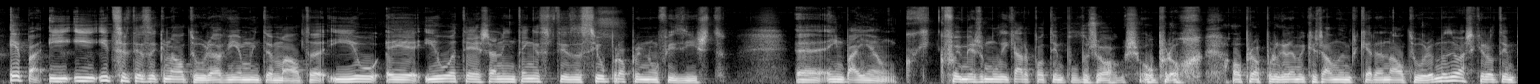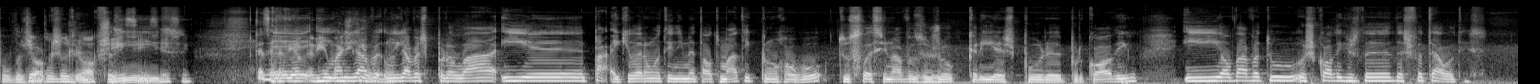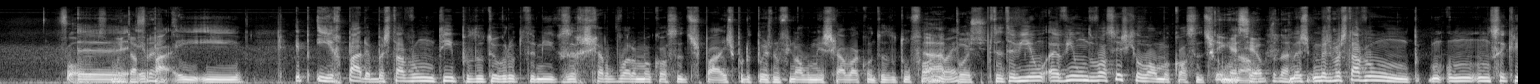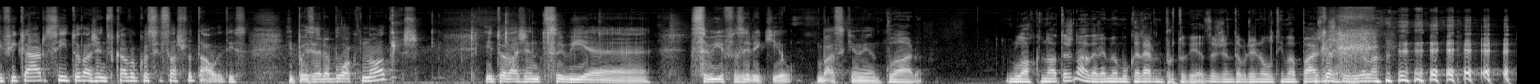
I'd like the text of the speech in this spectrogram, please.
Epá, e, e, e de certeza que na altura havia muita malta e eu, eh, eu até já nem tenho a certeza se eu próprio não fiz isto eh, em Baião, que, que foi mesmo ligar para o Templo dos Jogos ou para o, ou para o programa que eu já lembro que era na altura, mas eu acho que era o Templo dos Templo Jogos. dos que- Jogos, que sim, sim, sim, sim. Quer dizer, havia, havia e mais ligava- não é? ligavas para lá e eh, pá, aquilo era um atendimento automático por um robô. Tu selecionavas o jogo que querias por, eh, por código e ele dava-te os códigos de- das fatalities. Foda-se, Eh, muito à epá, frente. e, e, e repara, bastava um tipo do teu grupo de amigos arriscar levar uma coça dos pais, porque depois no final do mês chegava à conta do telefone, Ah, não é? pois. Portanto, havia, um- havia um de vocês que levar uma coça descomunal. sempre, não é? mas, mas bastava um, um, um sacrificar-se e toda a gente ficava com acesso às fatalities. E depois era bloco de notas e toda a gente sabia, sabia fazer aquilo, basicamente. Claro. Bloco de notas, nada, era mesmo o caderno de português. A gente abria na última página e escrevia lá.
